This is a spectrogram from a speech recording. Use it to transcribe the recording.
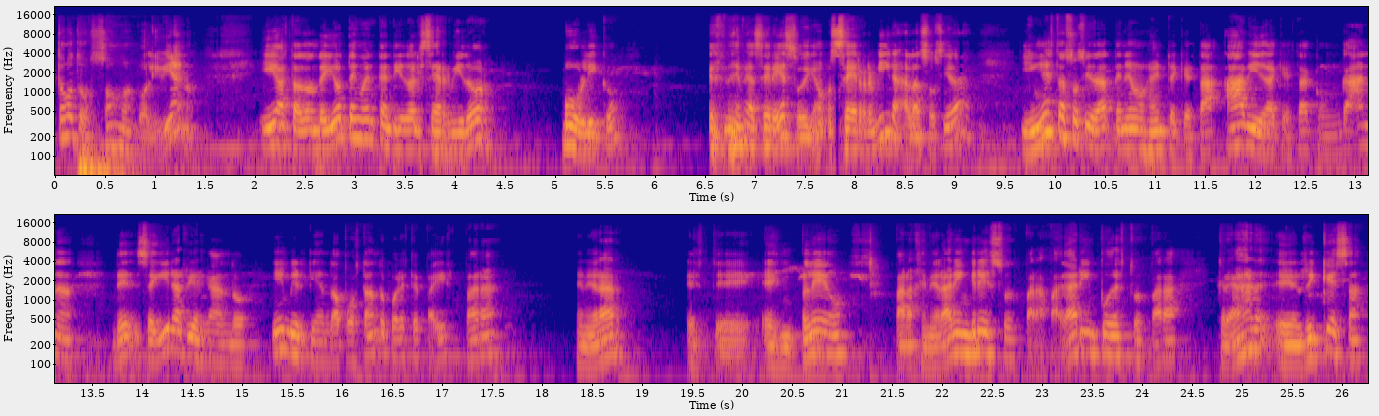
todos somos bolivianos. Y hasta donde yo tengo entendido, el servidor público debe hacer eso, digamos, servir a la sociedad. Y en esta sociedad tenemos gente que está ávida, que está con ganas de seguir arriesgando, invirtiendo, apostando por este país para generar este empleo, para generar ingresos, para pagar impuestos, para crear eh, riqueza,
